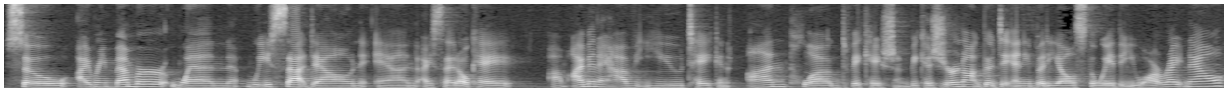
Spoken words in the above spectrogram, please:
So I remember when we sat down and I said, okay, um, I'm going to have you take an unplugged vacation because you're not good to anybody else the way that you are right now.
